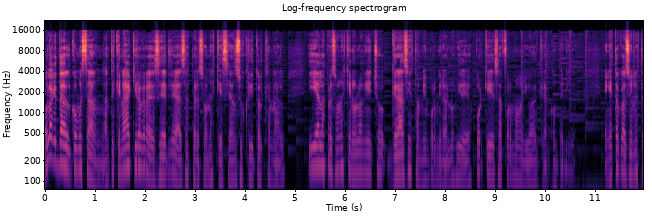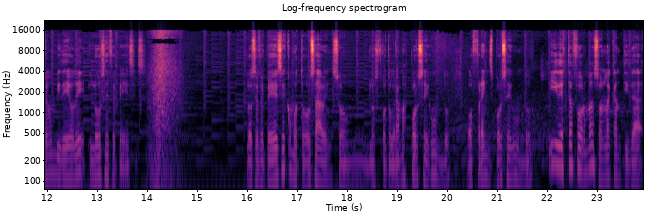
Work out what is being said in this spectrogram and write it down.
Hola, ¿qué tal? ¿Cómo están? Antes que nada quiero agradecerle a esas personas que se han suscrito al canal y a las personas que no lo han hecho, gracias también por mirar los videos porque esa forma me ayudan a crear contenido. En esta ocasión les traigo un video de los FPS. Los FPS, como todos saben, son los fotogramas por segundo o frames por segundo y de esta forma son la cantidad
